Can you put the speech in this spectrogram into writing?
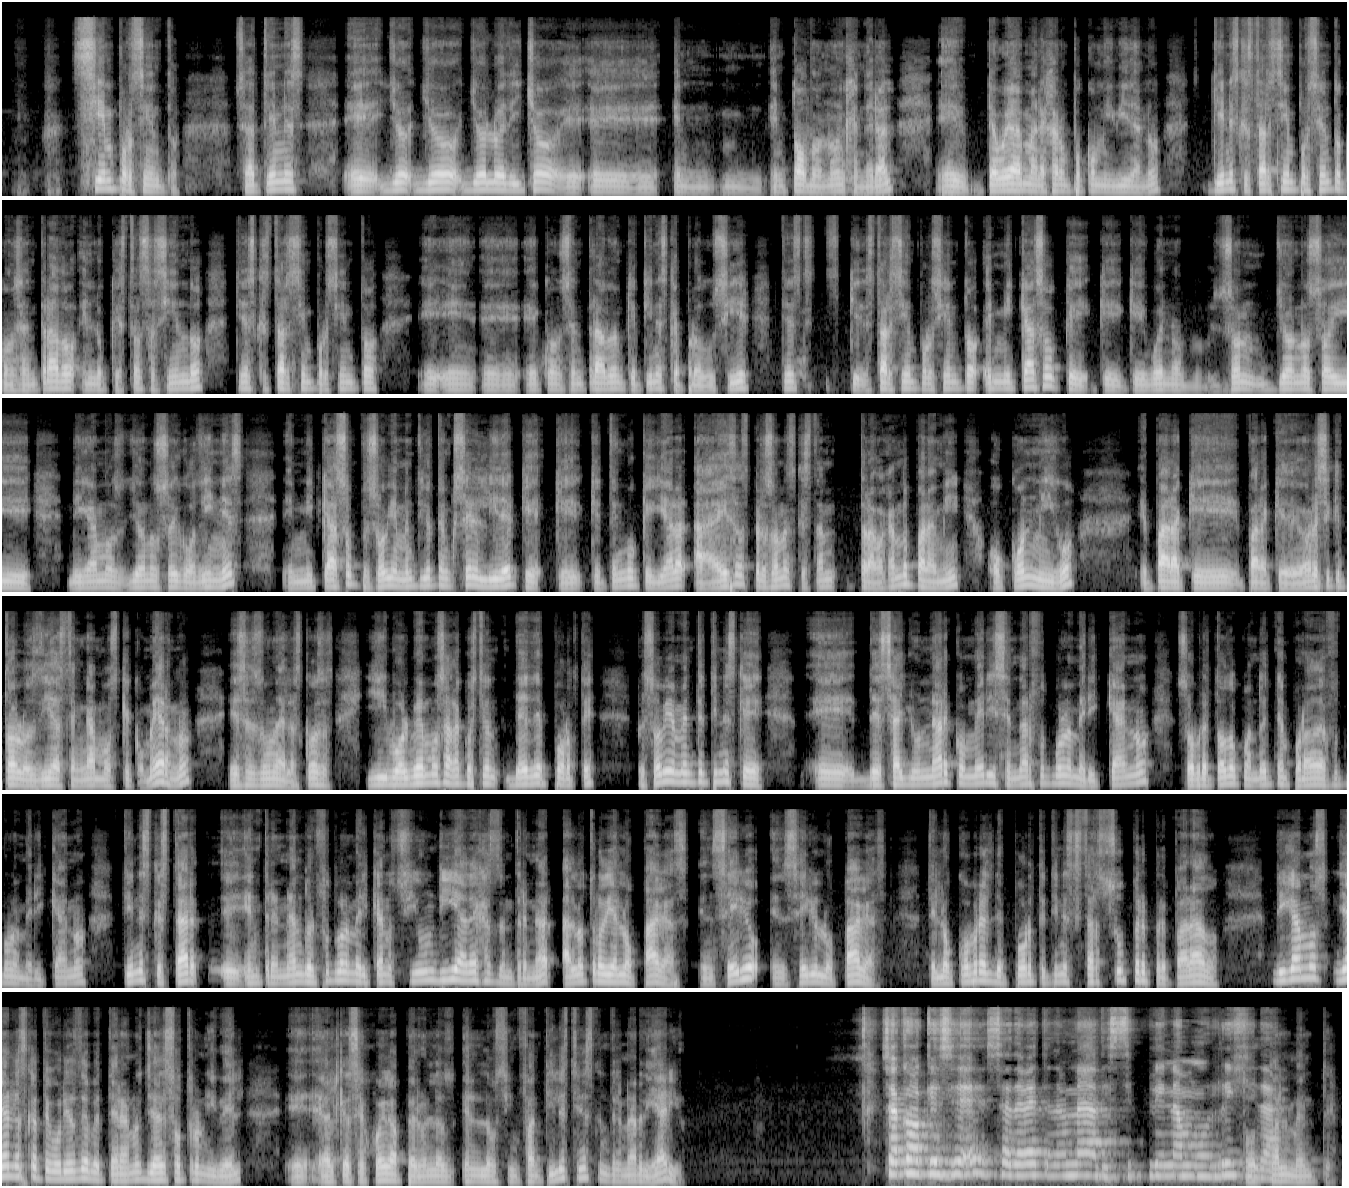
100%. O sea, tienes, eh, yo, yo, yo lo he dicho eh, eh, en, en, todo, ¿no? En general, te voy a manejar un poco mi vida, ¿no? Tienes que estar 100% concentrado en lo que estás haciendo, tienes que estar 100% concentrado en que tienes que producir, tienes que estar 100%, en mi caso, que, que, que, bueno, son, yo no soy, digamos, yo no soy Godínez, en mi caso, pues obviamente yo tengo que ser el líder que, que tengo que guiar a esas personas que están trabajando para mí o conmigo, eh, para que, para que ahora sí que todos los días tengamos que comer, ¿no? Esa es una de las cosas. Y volvemos a la cuestión de deporte, pues obviamente tienes que eh, desayunar, comer y cenar fútbol americano, sobre todo cuando hay temporada de fútbol americano, tienes que estar eh, entrenando el fútbol americano. Si un día dejas de entrenar, al otro día lo pagas. En serio, en serio lo pagas. Te lo cobra el deporte, tienes que estar súper preparado digamos, ya en las categorías de veteranos ya es otro nivel al que se juega, pero en los, en los, infantiles tienes que entrenar diario. O sea, como que se, debe tener una disciplina muy rígida. Totalmente.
